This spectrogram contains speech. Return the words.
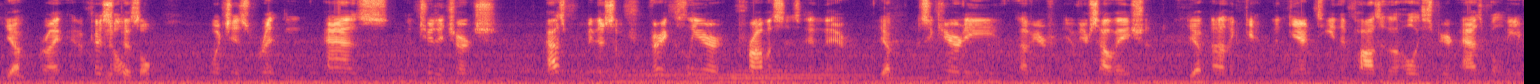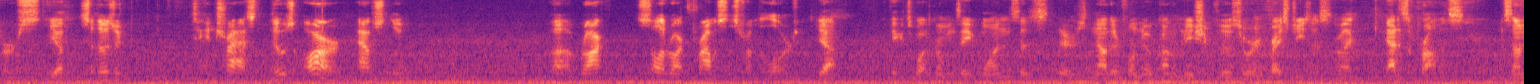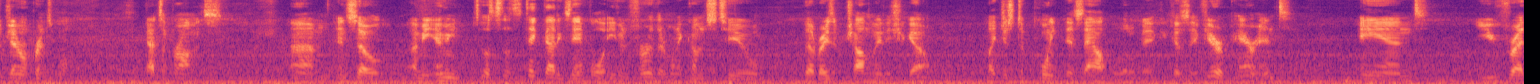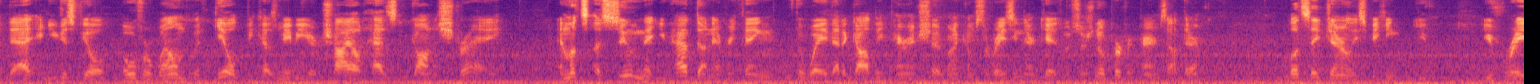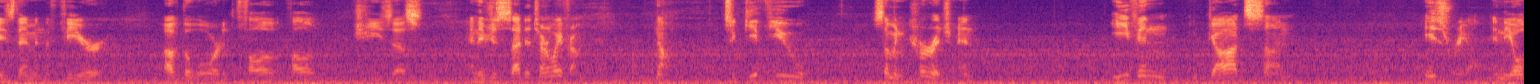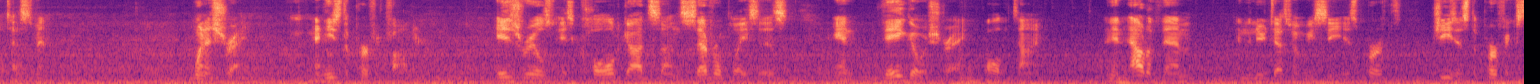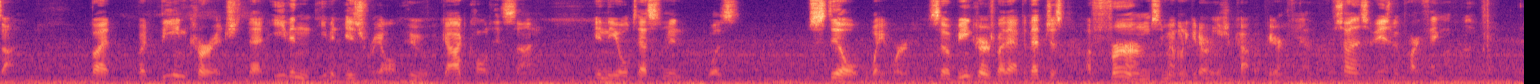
Yep. right? An An epistle, epistle. Which is written as to the church. As I mean, there's some very clear promises in there: Yep. the security of your of your salvation, Yep. uh, the, the guarantee and the deposit of the Holy Spirit as believers. Yep. So those are to contrast. Those are absolute uh, rock, solid rock promises from the Lord. Yeah. I think it's what Romans 8 1 says there's now therefore no condemnation for those who are in Christ Jesus. Right. That is a promise. It's not a general principle. That's a promise. Um, and so, I mean, I mean, let's let's take that example even further when it comes to the raise up a child the way they should go. Like just to point this out a little bit, because if you're a parent and you've read that and you just feel overwhelmed with guilt because maybe your child has gone astray, and let's assume that you have done everything the way that a godly parent should when it comes to raising their kids, which there's no perfect parents out there let's say generally speaking, you've you've raised them in the fear of the Lord and to follow follow Jesus, and they've just decided to turn away from. Him. Now, to give you some encouragement, even God's son, Israel in the Old Testament, went astray, and he's the perfect father. Israel is called God's son several places, and they go astray all the time. And then out of them, in the New Testament, we see is birthed Jesus, the perfect Son. But but be encouraged that even even Israel, who God called His Son, in the Old Testament was still wayward. So be encouraged by that. But that just affirms. You might want to get over. There's a cop up here. Yeah. So this amusement park thing.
